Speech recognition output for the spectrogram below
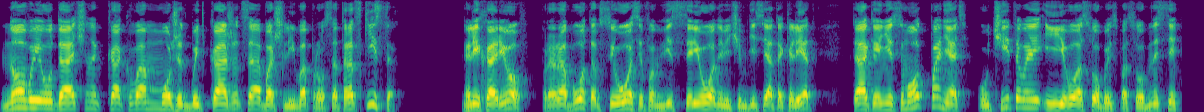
Но вы удачно, как вам, может быть, кажется, обошли вопрос о троцкистах. Лихарев, проработав с Иосифом Виссарионовичем десяток лет, так и не смог понять, учитывая и его особые способности,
